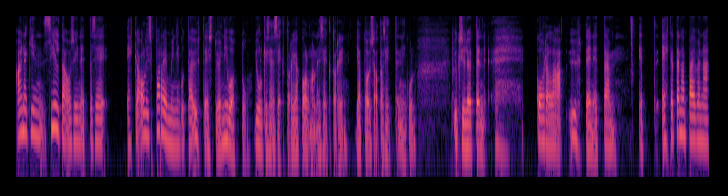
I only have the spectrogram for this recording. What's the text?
Ainakin siltä osin, että se ehkä olisi paremmin niin kuin tämä yhteistyö nivottu julkisen sektorin ja kolmannen sektorin ja toisaalta sitten niin kuin yksilöiden eh, kohdalla yhteen, että, että ehkä tänä päivänä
